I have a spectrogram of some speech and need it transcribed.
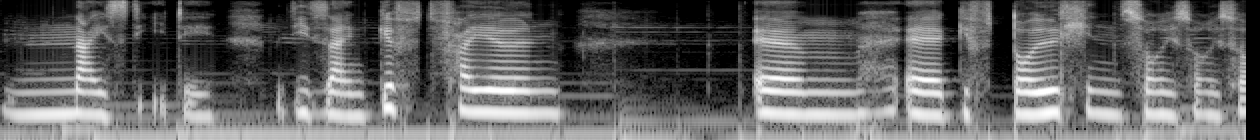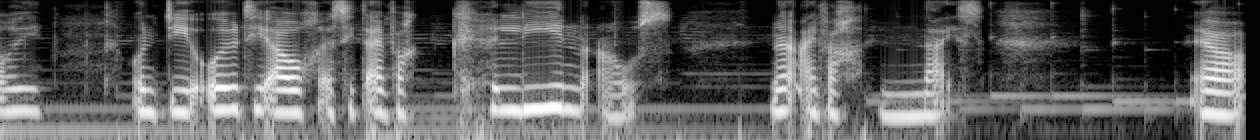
nice, die Idee. Mit diesen Giftpfeilen, ähm, äh, Giftdolchen, sorry, sorry, sorry. Und die Ulti auch, es sieht einfach clean aus. Ne, einfach nice. Ja,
